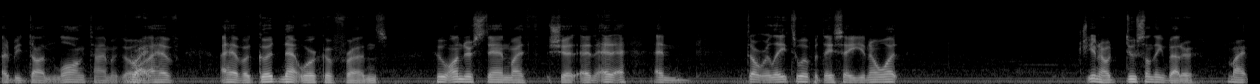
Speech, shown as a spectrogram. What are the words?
I'd be done long time ago. Right. I have, I have a good network of friends who understand my th- shit and, and and don't relate to it, but they say, you know what, you know, do something better, Right.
